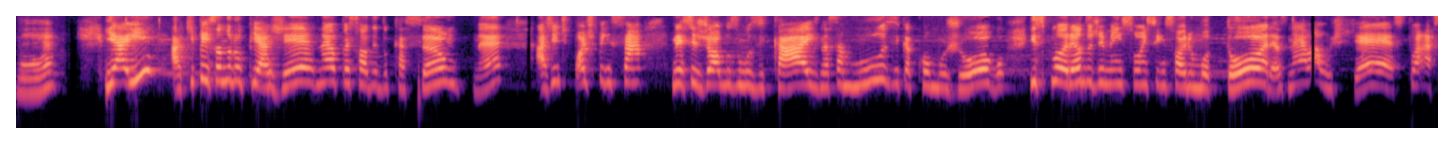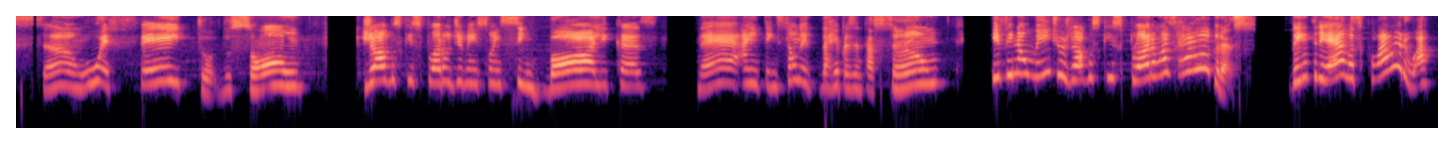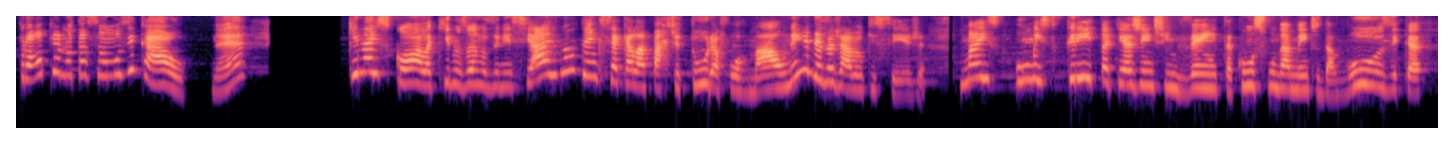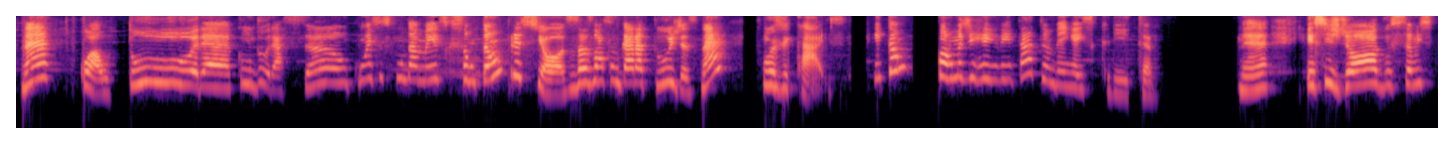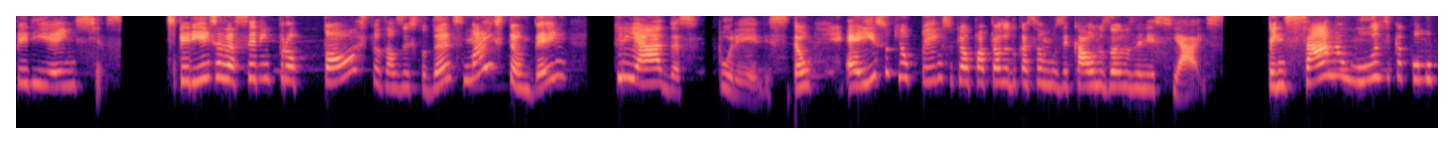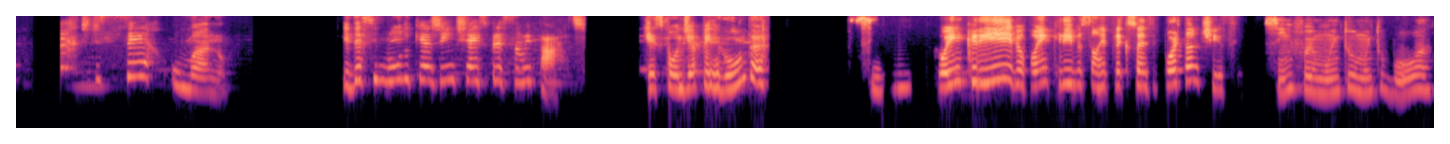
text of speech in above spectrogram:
né? E aí, aqui pensando no Piaget, né, o pessoal da educação, né, a gente pode pensar nesses jogos musicais, nessa música como jogo, explorando dimensões sensório-motoras, né, o gesto, a ação, o efeito do som. Jogos que exploram dimensões simbólicas, né, a intenção da representação. E, finalmente, os jogos que exploram as regras. Dentre elas, claro, a própria notação musical, né? Que na escola, aqui nos anos iniciais, não tem que ser aquela partitura formal, nem é desejável que seja, mas uma escrita que a gente inventa com os fundamentos da música, né? Com altura, com duração, com esses fundamentos que são tão preciosos, as nossas garatujas, né? Musicais. Então, forma de reinventar também a escrita. Né? Esses jogos são experiências, experiências a serem propostas aos estudantes, mas também criadas por eles. Então, é isso que eu penso que é o papel da educação musical nos anos iniciais. Pensar na música como parte de ser humano e desse mundo que a gente é expressão e parte. Respondi a pergunta? Sim. Foi incrível, foi incrível, são reflexões importantíssimas. Sim, foi muito, muito boa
